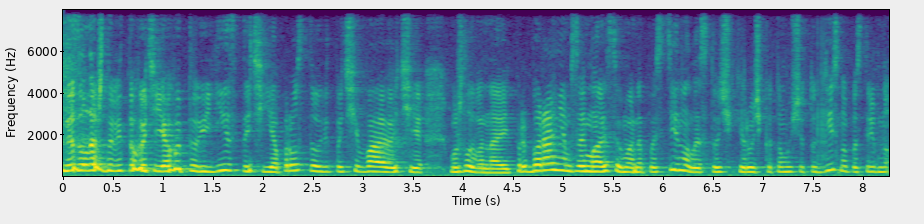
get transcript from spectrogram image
незалежно від того, чи я готую їсти, чи я просто відпочиваю, чи можливо навіть прибиранням займаюся. У мене постійно листочки, ручка, тому що тут дійсно потрібно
